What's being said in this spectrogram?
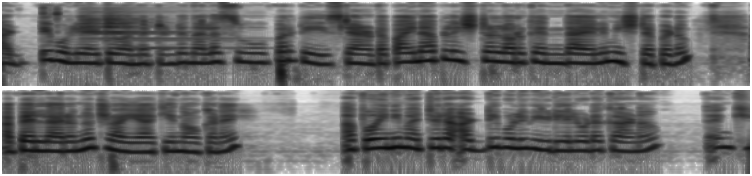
അടിപൊളിയായിട്ട് വന്നിട്ടുണ്ട്. നല്ല സൂപ്പർ ടേസ്റ്റാണ് കേട്ടോ പൈനാപ്പിൾ ഇഷ്ടമുള്ളവർക്ക് എന്തായാലും ഇഷ്ടപ്പെടും. അപ്പോൾ എല്ലാവരും ഒന്ന് ട്രൈ ആക്കി നോക്കണേ. അപ്പോൾ ഇനി മറ്റൊരു അടിപൊളി വീഡിയോയിലൂടെ കാണാം. താങ്ക്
